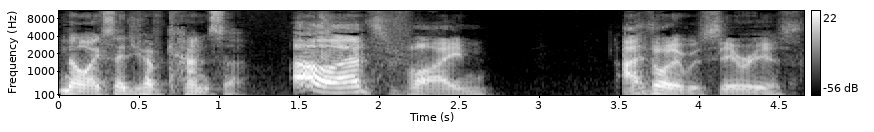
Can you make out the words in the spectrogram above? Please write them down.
No, I said you have cancer. Oh, that's fine. I thought it was serious.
